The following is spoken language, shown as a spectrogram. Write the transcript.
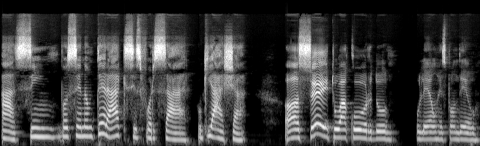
Assim você não terá que se esforçar. O que acha? Aceito o acordo, o leão respondeu.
